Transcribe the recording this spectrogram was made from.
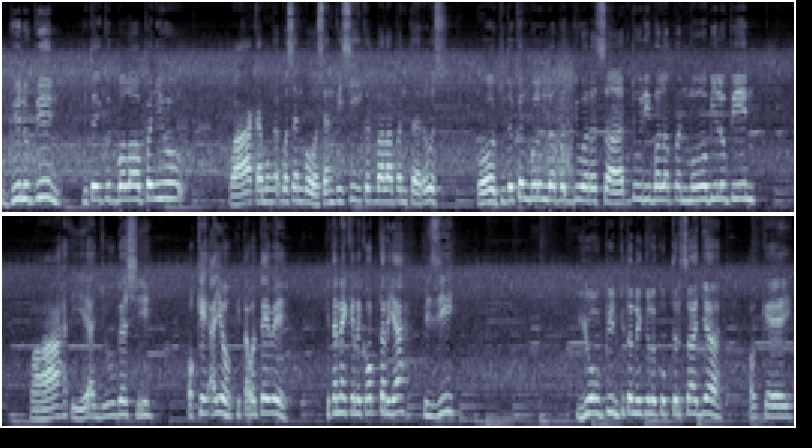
Upin, Upin, kita ikut balapan yuk. Wah, kamu nggak bosan-bosan visi ikut balapan terus? Wah, kita kan belum dapat juara satu di balapan mobil, Upin. Wah, iya juga sih. Oke, ayo kita OTW. Kita naik helikopter ya, Fizi. Yo, Upin, kita naik helikopter saja. Oke.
